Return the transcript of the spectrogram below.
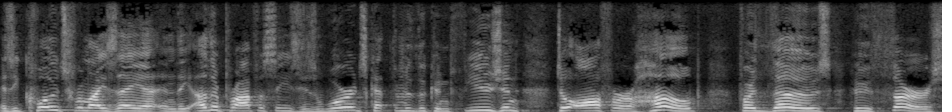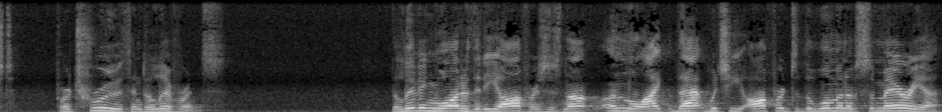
as he quotes from Isaiah and the other prophecies, his words cut through the confusion to offer hope for those who thirst for truth and deliverance. The living water that he offers is not unlike that which he offered to the woman of Samaria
